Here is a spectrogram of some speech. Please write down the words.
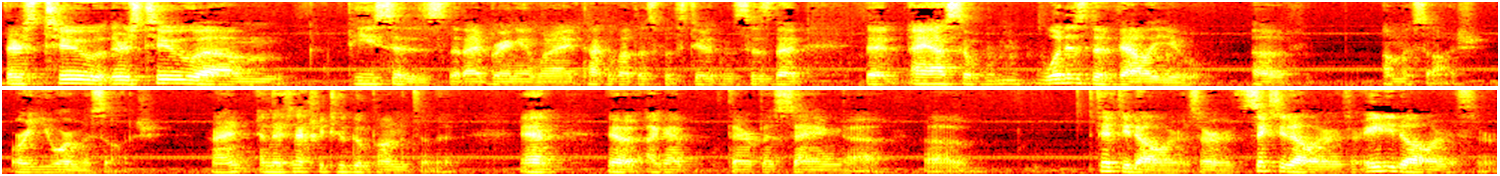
there's two there's two um, pieces that I bring in when I talk about this with students is that that I ask them, what is the value of a massage or your massage, right? And there's actually two components of it. And you know, I got therapists saying. Uh, uh, $50 or $60 or $80 or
